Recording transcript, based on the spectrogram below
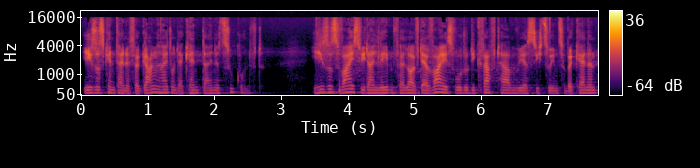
Jesus kennt deine Vergangenheit und er kennt deine Zukunft. Jesus weiß, wie dein Leben verläuft. Er weiß, wo du die Kraft haben wirst, sich zu ihm zu bekennen.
